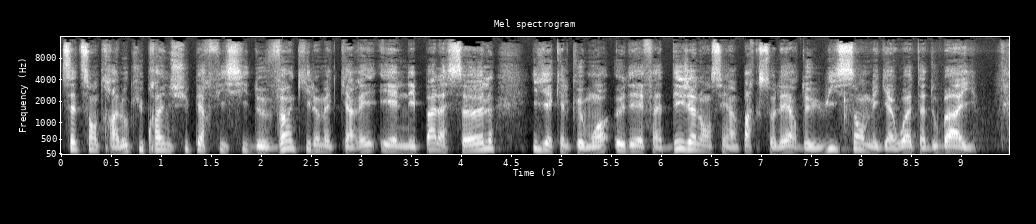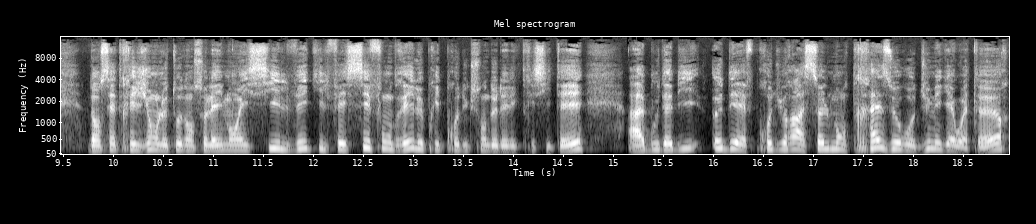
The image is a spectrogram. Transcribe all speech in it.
Cette centrale occupera une superficie de 20 km et elle n'est pas la seule. Il y a quelques mois, EDF a déjà lancé un parc solaire de 800 MW à Dubaï. Dans cette région, le taux d'ensoleillement est si élevé qu'il fait s'effondrer le prix de production de l'électricité. À Abu Dhabi, EDF produira à seulement 13 euros du mégawattheure,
